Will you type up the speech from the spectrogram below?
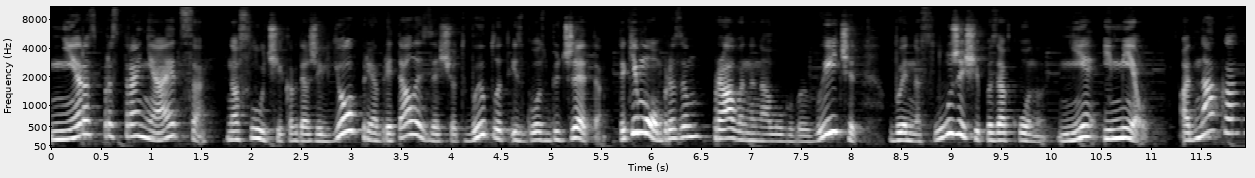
не распространяется на случаи, когда жилье приобреталось за счет выплат из госбюджета. Таким образом, право на налоговый вычет военнослужащий по закону не имел. Однако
